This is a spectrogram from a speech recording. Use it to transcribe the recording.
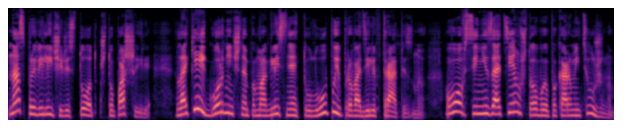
нас провели через тот, что пошире. Лакей и горничная помогли снять тулупы и проводили в трапезную. Вовсе не за тем, чтобы покормить ужином.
